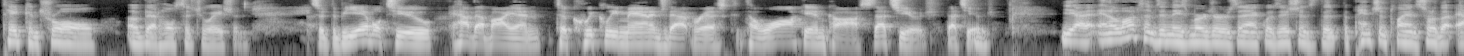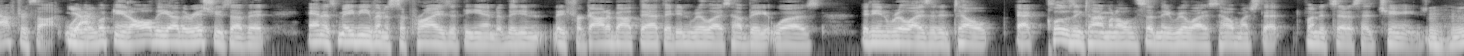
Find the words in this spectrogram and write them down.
take control of that whole situation. So to be able to have that buy-in, to quickly manage that risk, to lock in costs, that's huge. That's huge. Yeah, and a lot of times in these mergers and acquisitions, the, the pension plan is sort of the afterthought where Yeah. they're looking at all the other issues of it. And it's maybe even a surprise at the end of they didn't, they forgot about that. They didn't realize how big it was. They didn't realize it until at closing time when all of a sudden they realized how much that funded status had changed. Mm-hmm.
